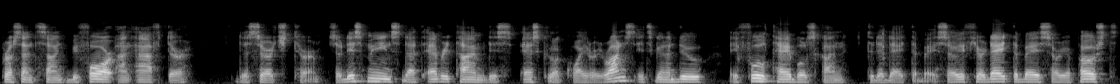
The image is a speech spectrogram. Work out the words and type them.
percent sign before and after the search term. So this means that every time this SQL query runs, it's going to do a full table scan to the database. So if your database or your post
